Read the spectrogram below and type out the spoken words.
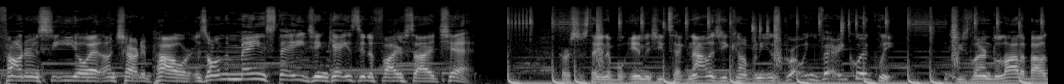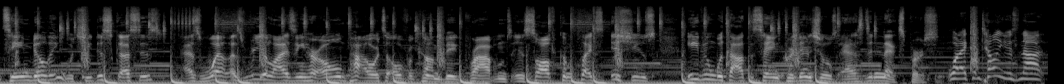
founder and CEO at Uncharted Power, is on the main stage engaged in a fireside chat. Her sustainable energy technology company is growing very quickly. She's learned a lot about team building, which she discusses, as well as realizing her own power to overcome big problems and solve complex issues even without the same credentials as the next person. What I can tell you is not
